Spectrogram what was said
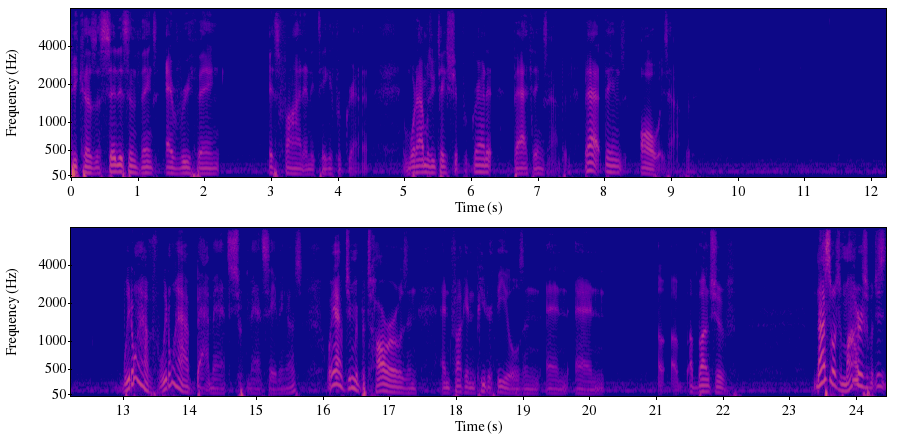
because the citizen thinks everything is fine and they take it for granted. And what happens when you take shit for granted? Bad things happen. Bad things always happen. We don't have we don't have Batman, Superman saving us. We have Jimmy Pataros and and fucking Peter Thiels and and and a, a, bunch of not so much moderates, but just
